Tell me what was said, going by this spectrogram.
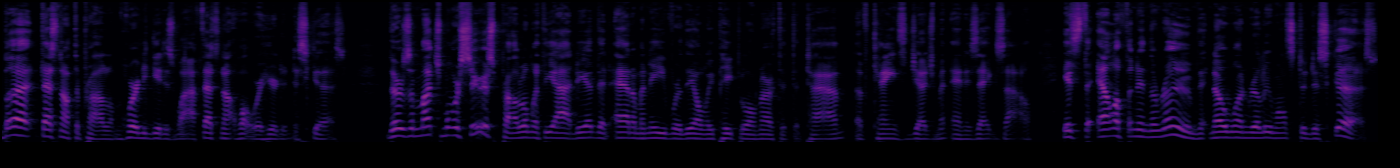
But that's not the problem. Where did he get his wife? That's not what we're here to discuss. There's a much more serious problem with the idea that Adam and Eve were the only people on earth at the time of Cain's judgment and his exile. It's the elephant in the room that no one really wants to discuss.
